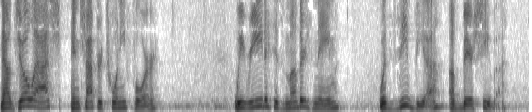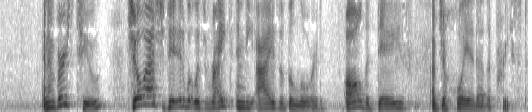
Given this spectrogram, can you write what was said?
Now Joash in chapter 24, we read his mother's name was Zibiah of Beersheba, and in verse two Joash did what was right in the eyes of the Lord all the days of Jehoiada the priest.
